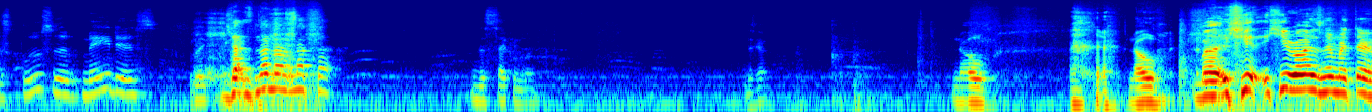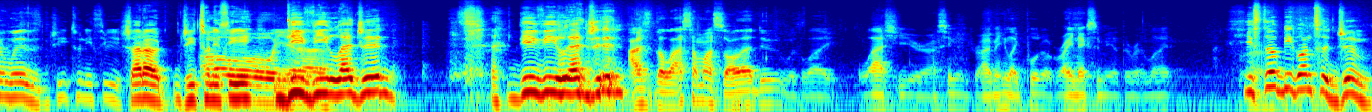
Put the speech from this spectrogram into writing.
exclusive made this. Like that, no, no, not that. The second one. No. no. But he he wrote his name right there with G twenty three. Shout out G twenty three. Oh, yeah. DV legend. DV legend. I the last time I saw that dude was like last year. I seen him driving. He like pulled up right next to me at the red light. He still be going to the gym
